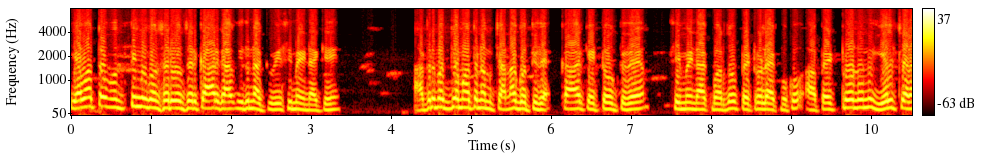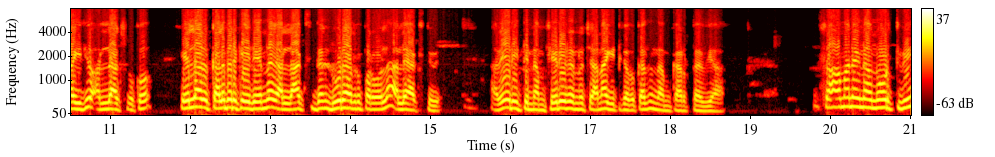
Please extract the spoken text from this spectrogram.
ಯಾವತ್ತೋ ಒಂದ್ ತಿಂಗಳಿಗೆ ಒಂದ್ಸರಿ ಒಂದ್ಸರಿ ಕಾರ್ಗೆ ಇದನ್ನ ಹಾಕ್ವಿ, ಸಿಮೆಂಟ್ ಹಾಕಿ. ಅದ್ರ ಬಗ್ಗೆ ಮಾತ್ರ ನಮ್ಗೆ ಚೆನ್ನಾಗಿ ಗೊತ್ತಿದೆ. ಕಾರ್ ಕೆಟ್ಟು ಹೋಗ್ತಿದೆ ಸಿಮೆಂಟ್ ಹಾಕ್ಬಾರ್ದು, ಪೆಟ್ರೋಲ್ ಹಾಕ್ಬೇಕು. ಆ ಪೆಟ್ರೋಲ್ ಎಲ್ಲಿ ಚೆನ್ನಾಗಿದೆಯೋ ಅಲ್ಲೇ ಹಾಕ್ಸ್ಬೇಕು. ಎಲ್ಲಾದ್ರೂ ಕಲಬೆರಕೆ ಇದೆ ಅಂದ್ರೆ ಅಲ್ಲಿ ಹಾಕ್ಸಿದಂಗೆ ದೂರ ಆದ್ರೂ ಪರವಾಗಿಲ್ಲ, ಅಲ್ಲೇ ಹಾಕ್ಸ್ತೀವಿ. ಅದೇ ರೀತಿ ನಮ್ಮ ಶರೀರನ ಚೆನ್ನಾಗಿ ಇಟ್ಕೋಬೇಕಂದ್ರೆ ನಮ್ಮ ಕರ್ತವ್ಯ. ಸಾಮಾನ್ಯವಾಗಿ ನಾವು ನೋಡ್ತೀವಿ,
